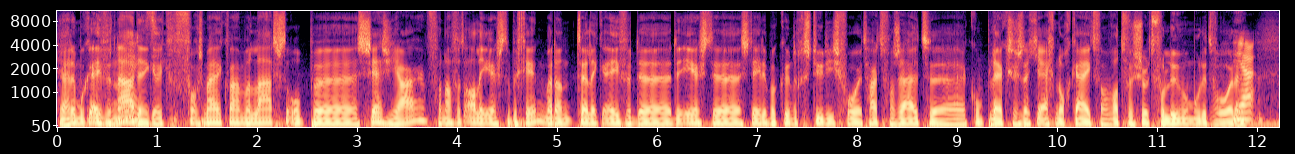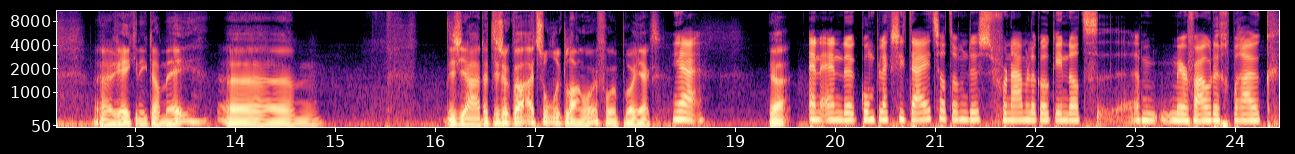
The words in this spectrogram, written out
Ja, dan moet ik even Project. nadenken. Ik, volgens mij kwamen we laatst op eh, zes jaar vanaf het allereerste begin. Maar dan tel ik even de, de eerste stedenbouwkundige studies voor het Hart van Zuid eh, complex. Dus dat je echt nog kijkt van wat voor soort volume moet het worden. Ja, reken ik dan mee. Ehm, dus ja, dat is ook wel uitzonderlijk lang hoor voor een project. ja. Ja. En, en de complexiteit zat hem dus voornamelijk ook in dat eh, meervoudig gebruik,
